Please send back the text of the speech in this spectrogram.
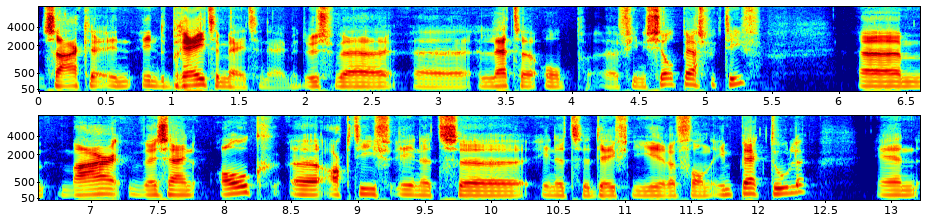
zaken in, in de breedte mee te nemen. Dus we uh, letten op financieel perspectief. Um, maar we zijn ook actief in het, in het definiëren van impactdoelen en,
